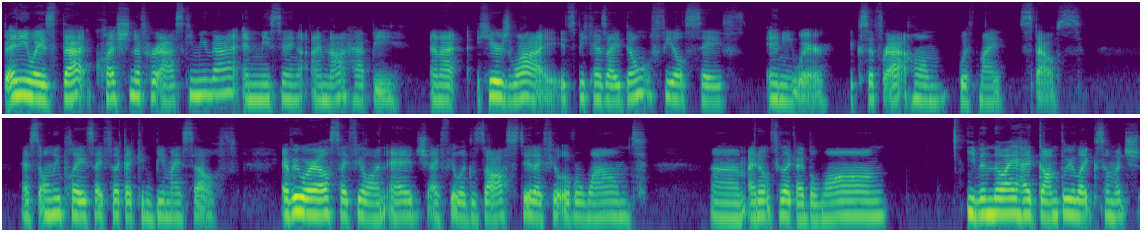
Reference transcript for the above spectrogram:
But anyways, that question of her asking me that and me saying I'm not happy and I here's why. It's because I don't feel safe anywhere except for at home with my spouse. That's the only place I feel like I can be myself. Everywhere else, I feel on edge. I feel exhausted. I feel overwhelmed. Um, I don't feel like I belong. Even though I had gone through like so much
